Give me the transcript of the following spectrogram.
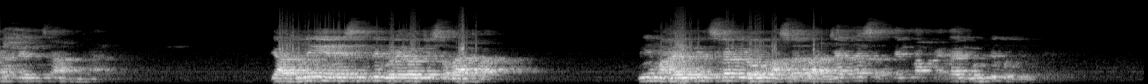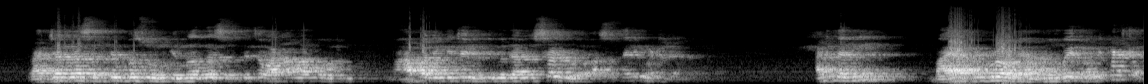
ठाकरेंचा अहंकार ते अजूनही एनएससी ते गोरेगावची सभा आठवा मी महायुतीत सडलो असं राज्यातल्या सत्तेचा फायदा घेऊन ते बोलले राज्यातल्या सत्तेत बसून केंद्रातल्या सत्तेचा वाटा मारून महापालिकेच्या युतीमध्ये आम्ही सडलो असं त्यांनी म्हटलं. आणि त्यांनी बाया मुंबईत मुंबईकरांनी फटका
